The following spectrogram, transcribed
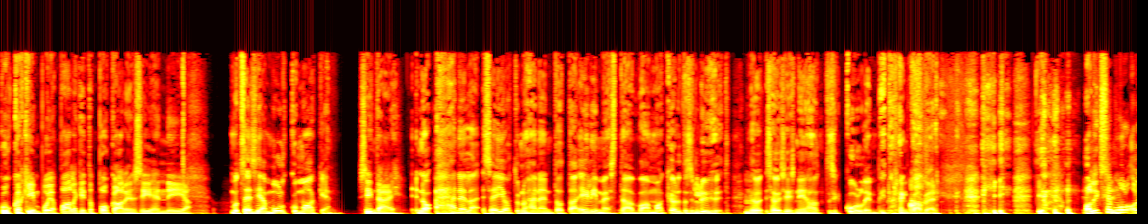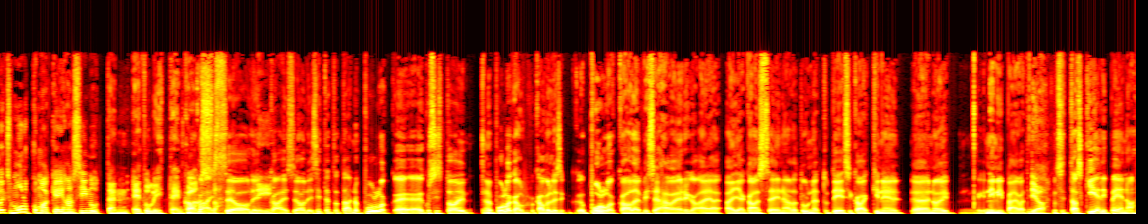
kukkakimpu ja palkintopokaalin siihen niin ja Mutta se sijaan mulkku make. Sitä ei. No hänellä, se ei johtunut hänen tota, elimestään, vaan make oli tosi lyhyt. Mm. Se oli siis niin sanottu kullinpitoinen kaveri. ja, Oliko se, mul, oliko mulkkumake ihan sinut tämän etuliitteen kanssa? kai se oli, Niin. kai se oli. Sitten tota, no pullo, äh, kun siis toi pullokalevi, pullokalevi sehän on eri aja, aja kanssa seinällä tunnettu, tiesi kaikki ne äh, noi nimipäivät. Mutta sitten taas kielipena äh,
